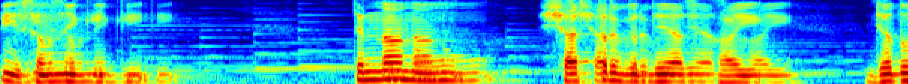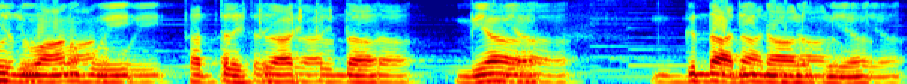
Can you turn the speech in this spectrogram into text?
ਭੀਸ਼ਮ ਨੇ ਕੀਤੀ। ਤਿੰਨਾਂ ਨੂੰ ਸ਼ਸਤਰ ਵਿਦਿਆ ਸਿਖਾਈ। ਜਦੋਂ ਜਵਾਨ ਹੋਏ ਤਾਂ ਧ੍ਰਿਸ਼ਟਰਾਸ਼ਟਰ ਦਾ ਵਿਆਹ ਗੰਧਾਰੀ ਨਾਲ ਹੋਇਆ।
